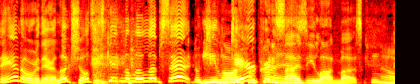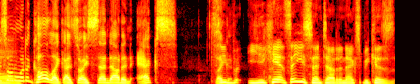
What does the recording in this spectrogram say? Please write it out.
Elon stand over there. Look, Schultz is getting a little upset. Don't you Elon dare for criticize Elon Musk. No. I just don't know what to call. Like, I so I send out an X. Like, but you can't say you sent out an X because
